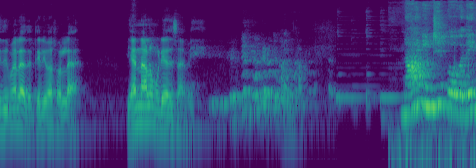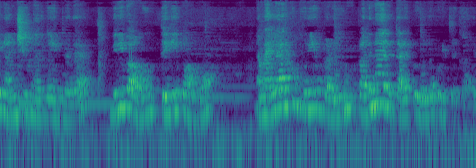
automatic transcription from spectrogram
இது மேலே அதை தெளிவாக சொல்ல என்னாலும் முடியாது சாமி. நான் இன்றி போவதே நன்றி உணர்வு என்பதை விரிவாகவும் தெளிவாகவும் நம்ம எல்லாருக்கும் புரியும் படியும் பதினாறு தலைப்புகள்ல கொடுத்திருக்காரு.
